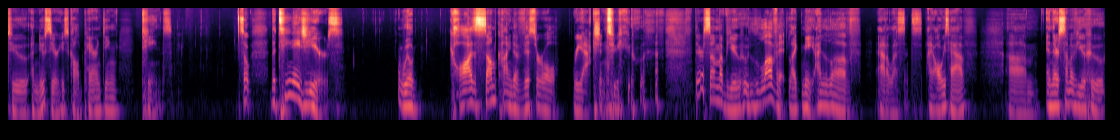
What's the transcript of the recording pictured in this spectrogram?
to a new series called Parenting Teens. So, the teenage years will cause some kind of visceral reaction to you. there are some of you who love it, like me. I love adolescence, I always have. Um, and there's some of you who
